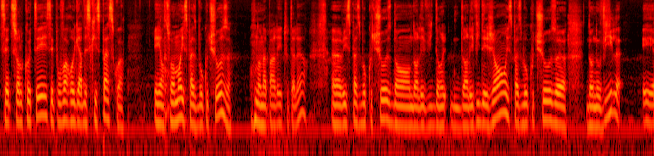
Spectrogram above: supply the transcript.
C'est être sur le côté, c'est pouvoir regarder ce qui se passe, quoi. Et en ce moment, il se passe beaucoup de choses. On en a parlé tout à l'heure. Il se passe beaucoup de choses dans, dans les vies, dans, dans les vies des gens. Il se passe beaucoup de choses dans nos villes. Et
